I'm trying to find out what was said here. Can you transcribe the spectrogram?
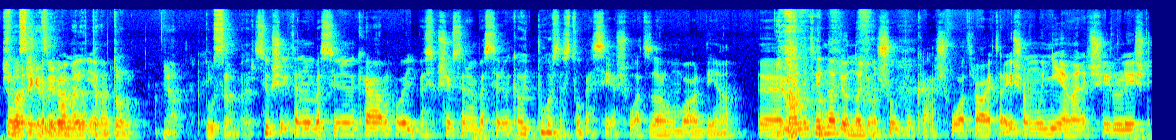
És valószínűleg ezért van mellette, nem tudom, ja, plusz ember. Szükségtelenül beszélünk el, hogy szükségtelenül beszélünk el, hogy borzasztó veszélyes volt az a Lombardia. Mármint, hogy nagyon-nagyon sok bukás volt rajta, és amúgy nyilván egy sérülést,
